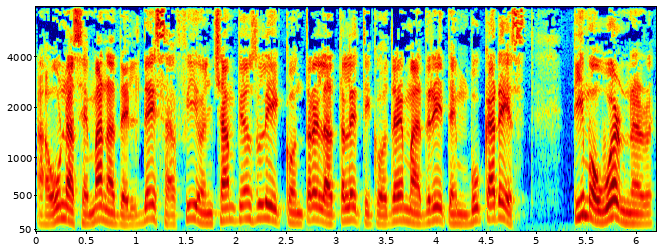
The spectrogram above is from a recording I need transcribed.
A una semana del desafío en Champions League contra el Atlético de Madrid en Bucarest, Timo Werner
